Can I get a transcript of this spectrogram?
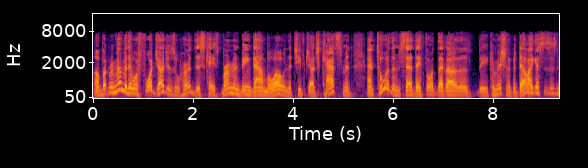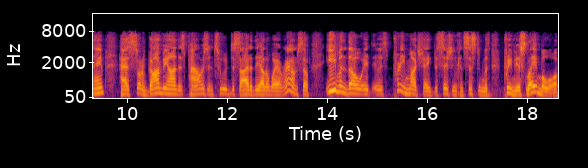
Uh, but remember, there were four judges who heard this case, Berman being down below and the Chief Judge Katzmann, and two of them said they thought that uh, the, the Commissioner Goodell, I guess is his name, has sort of gone beyond his powers, and two decided the other way around. So even though it, it was pretty much a decision consistent with previous labor law,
